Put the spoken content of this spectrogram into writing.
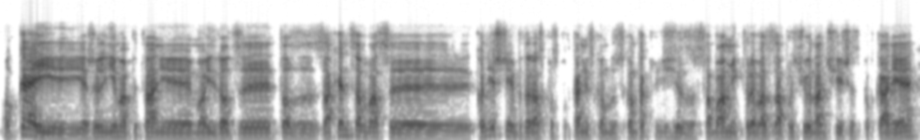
Okej, jeżeli nie ma pytań, moi drodzy, to zachęcam Was y, koniecznie teraz po spotkaniu skon- skontaktujcie się z osobami, które Was zaprosiły na dzisiejsze spotkanie.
